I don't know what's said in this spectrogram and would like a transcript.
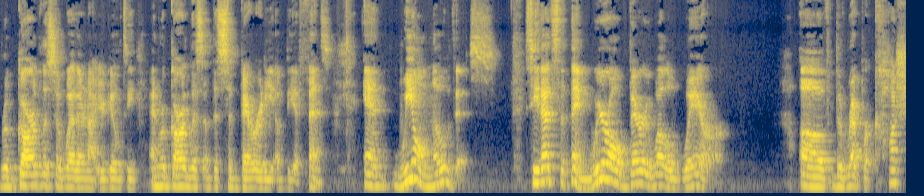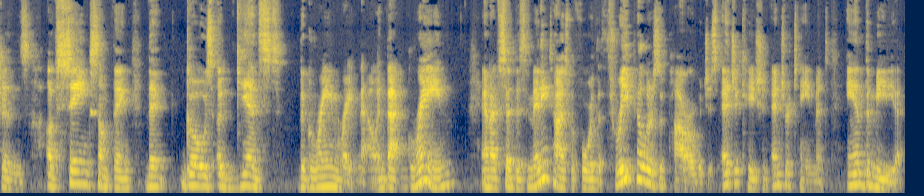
regardless of whether or not you're guilty, and regardless of the severity of the offense. And we all know this. See, that's the thing. We're all very well aware of the repercussions of saying something that goes against the grain right now. And that grain and I've said this many times before the three pillars of power, which is education, entertainment, and the media,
